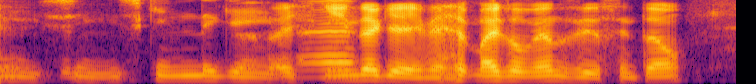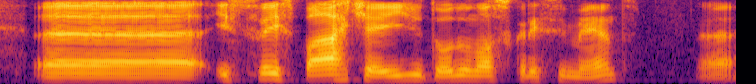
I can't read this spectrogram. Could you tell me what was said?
Sim, sim, skin in the game. É skin in the game, é mais ou menos isso. Então, isso fez parte aí de todo o nosso crescimento, né?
